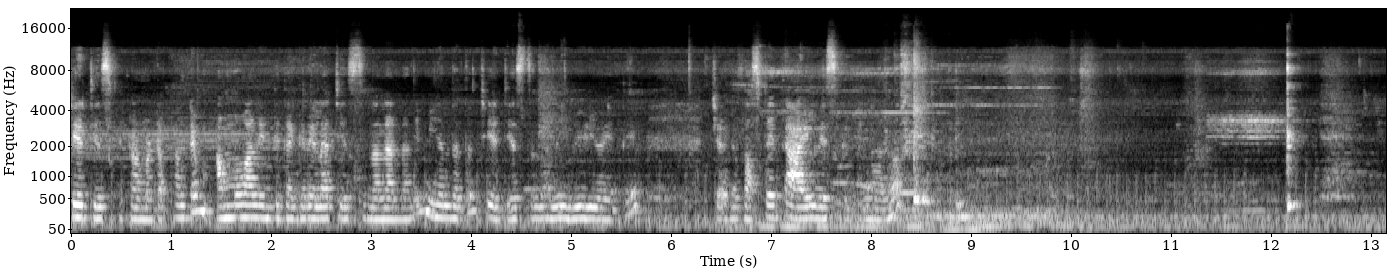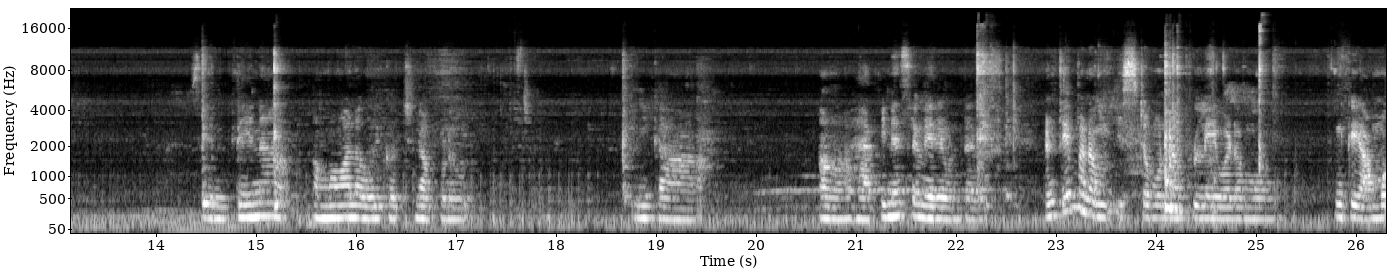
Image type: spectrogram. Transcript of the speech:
షేర్ చేసుకుంటాను అనమాట అంటే అమ్మ వాళ్ళ ఇంటి దగ్గర ఎలా చేస్తున్నాను అన్నది మీ అందరితో షేర్ చేస్తున్నాను ఈ వీడియో అయితే. చూడండి ఫస్ట్ అయితే ఆయిల్ వేసుకుంటున్నాను. ఎంతైనా అమ్మ వాళ్ళ ఊరికి వచ్చినప్పుడు ఇంకా హ్యాపీనెస్ వేరే ఉంటుంది. అంటే మనం ఇష్టం ఉన్నప్పుడు లేవడము ఇంకా అమ్మ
